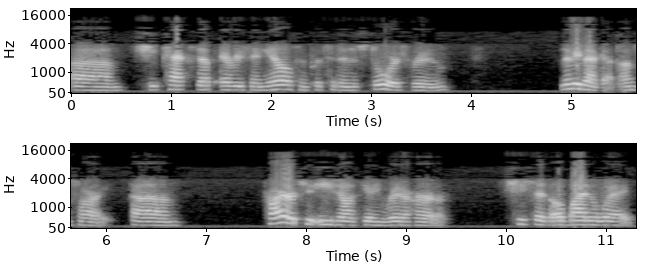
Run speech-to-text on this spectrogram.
Um, she packs up everything else and puts it in a storage room. Let me back up. I'm sorry. Um, prior to Ijaz getting rid of her, she says, "Oh, by the way,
